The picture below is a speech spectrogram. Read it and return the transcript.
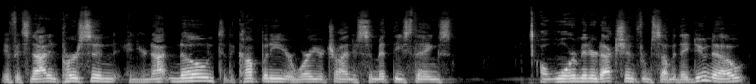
if it's not in person and you're not known to the company or where you're trying to submit these things, a warm introduction from somebody they do know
